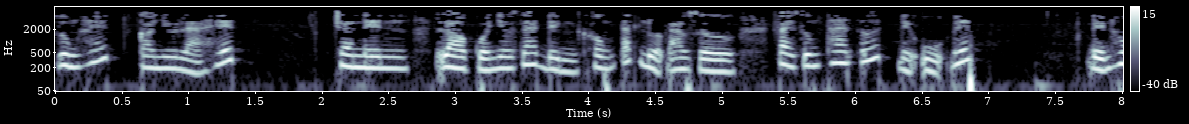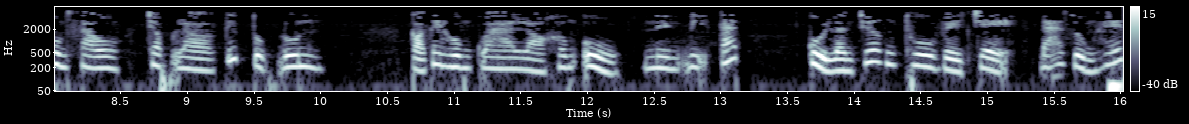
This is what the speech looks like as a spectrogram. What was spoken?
dùng hết coi như là hết. Cho nên lò của nhiều gia đình không tắt lửa bao giờ, phải dùng than ướt để ủ bếp. Đến hôm sau, chọc lò tiếp tục đun. Có thể hôm qua lò không ủ nên bị tắt. Củi lần trước Thu về trẻ đã dùng hết,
